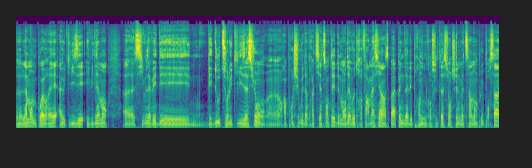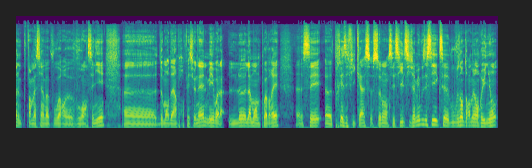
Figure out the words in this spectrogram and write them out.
euh, l'amande poivrée à utiliser évidemment euh, si vous avez des, des doutes sur l'utilisation, euh, rapprochez-vous d'un praticien de santé, demandez à votre pharmacien, hein, c'est pas la peine d'aller prendre une consultation chez le médecin non plus pour ça, le pharmacien va pouvoir vous renseigner, demandez à un professionnel, mais voilà, l'amande poivrée c'est très efficace selon Cécile. Si jamais vous essayez que vous vous endormez en réunion,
